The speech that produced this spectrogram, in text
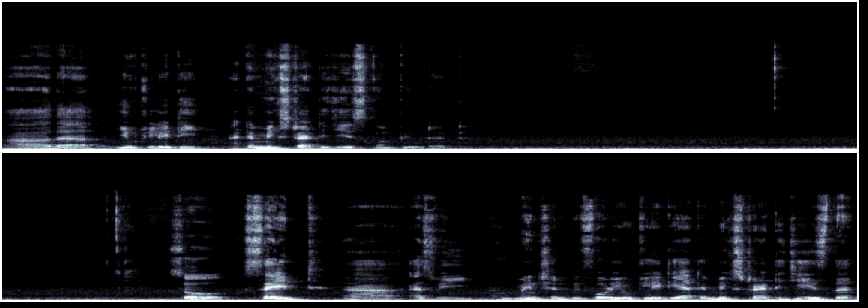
the utility at a mixed strategy is computed. So said as we mentioned before utility at a mixed strategy is the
